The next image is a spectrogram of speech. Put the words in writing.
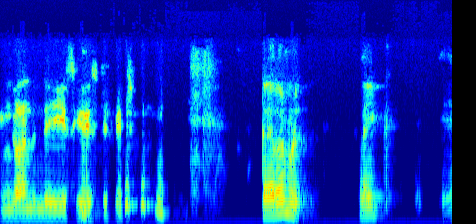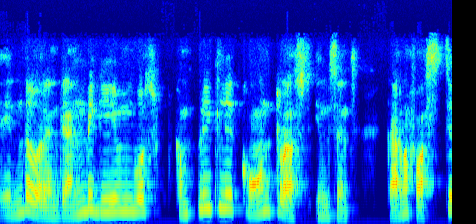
ഇംഗ്ലണ്ടിന്റെ ഈ സീരീസ് ഡിഫീറ്റ് ടെറിബിൾ ലൈക്ക് എന്താ പറയാ? രണ്ട് game was completely contrast in sense കാരണം ഫസ്റ്റ്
